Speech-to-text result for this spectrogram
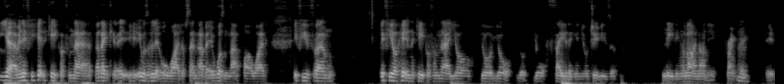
Yeah, I mean, if you hit the keeper from there, I don't. It, it was a little wide of centre, but it wasn't that far wide. If you've, um, if you're hitting the keeper from there, you're you're you're you're you're failing in your duties of leading the line, aren't you? Frankly, Mm. it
